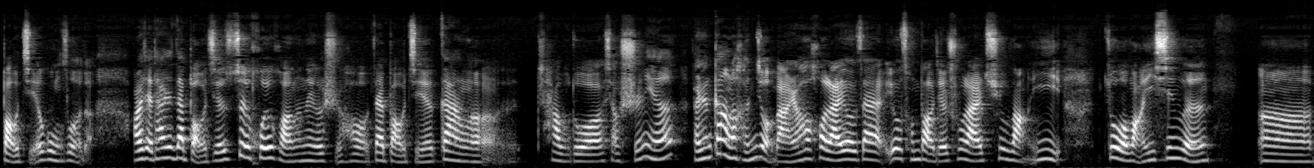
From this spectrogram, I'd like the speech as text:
保洁工作的，而且她是在保洁最辉煌的那个时候，在保洁干了差不多小十年，反正干了很久吧。然后后来又在又从保洁出来去网易做网易新闻，呃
